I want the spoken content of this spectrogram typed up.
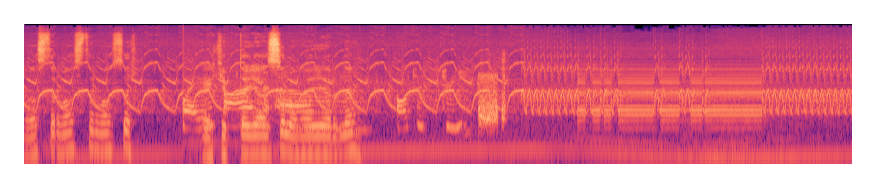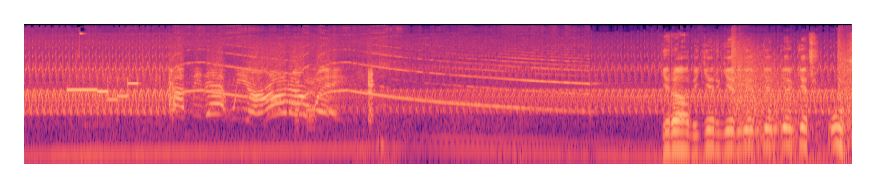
Bastır bastır bastır. Ekip de gelsin olay yerine. Gir abi gir gir gir gir gir gir. Uf.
